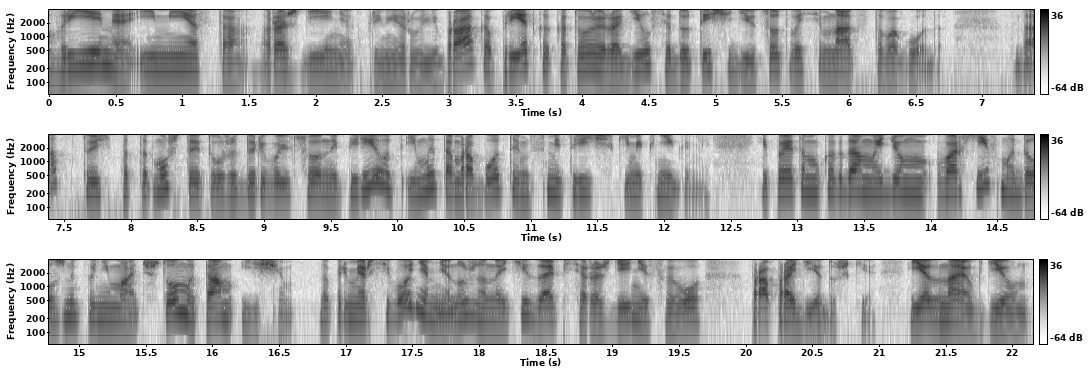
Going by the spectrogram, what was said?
время и место рождения, к примеру, или брака предка, который родился до 1918 года. Да? То есть потому что это уже дореволюционный период, и мы там работаем с метрическими книгами. И поэтому, когда мы идем в архив, мы должны понимать, что мы там ищем. Например, сегодня мне нужно найти запись о рождении своего прапрадедушки. Я знаю, где он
